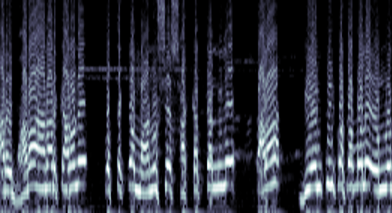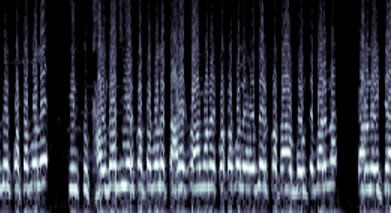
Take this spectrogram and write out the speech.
আর এই ভাড়া আনার কারণে প্রত্যেকটা মানুষের সাক্ষাৎকার নিলে তারা বিএনপির কথা বলে, অন্যদের কথা বলে, কিন্তু খালদা জিয়ার কথা বলে, তারেক রহমানের কথা বলে, ওদের কথা বলতে পারে না, কারণ এইটা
